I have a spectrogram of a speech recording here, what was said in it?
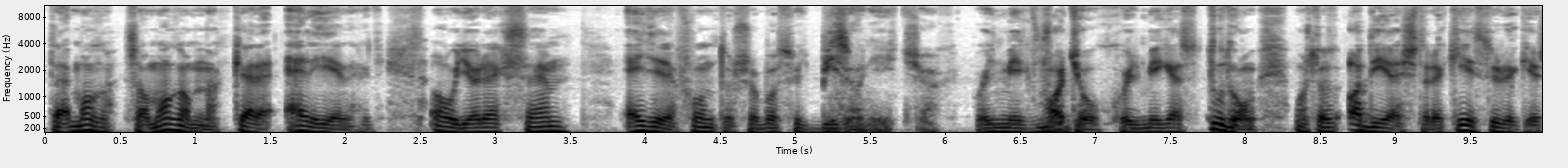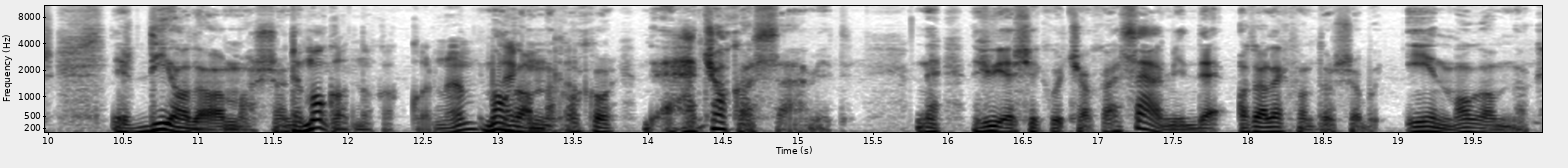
Tehát maga, szóval magamnak kell elérni, hogy ahogy öregszem, egyre fontosabb az, hogy bizonyítsak, hogy még vagyok, hogy még ezt tudom. Most az Adi estre készülök, és, és diadalmasan. De magadnak akkor, nem? Magamnak Leginkább. akkor, de hát csak az számít. Ne, hülyeség, hogy csak az számít, de az a legfontosabb, hogy én magamnak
